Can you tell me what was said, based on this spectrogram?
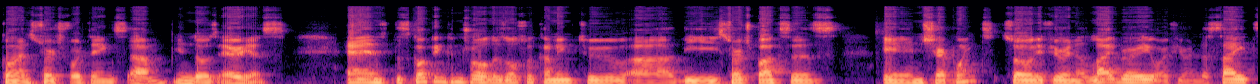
go and search for things um, in those areas. And the scoping control is also coming to uh, the search boxes in SharePoint. So if you're in a library or if you're in the site,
